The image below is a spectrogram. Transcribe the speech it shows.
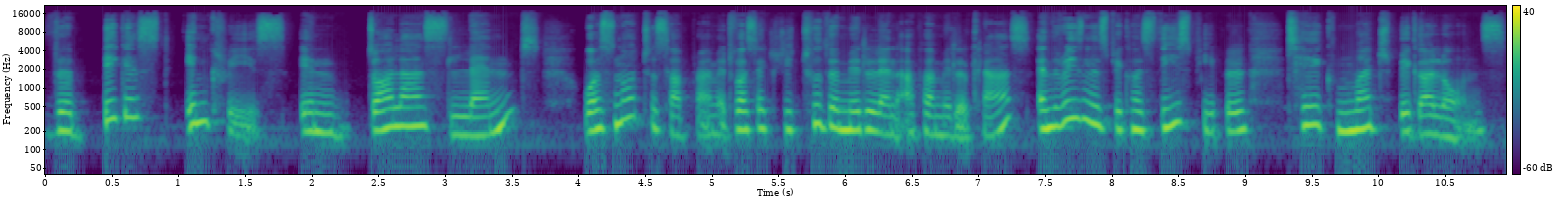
the biggest increase in dollars lent was not to subprime, it was actually to the middle and upper middle class. And the reason is because these people take much bigger loans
